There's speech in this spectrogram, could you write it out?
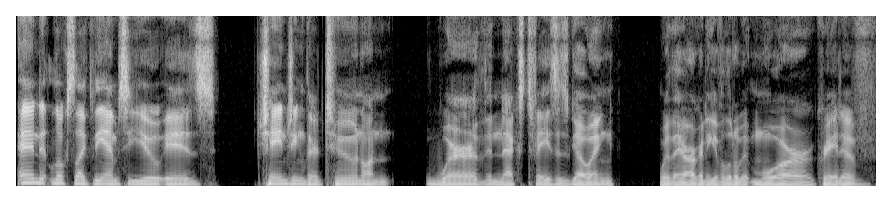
and it looks like the MCU is changing their tune on where the next phase is going, where they are going to give a little bit more creative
